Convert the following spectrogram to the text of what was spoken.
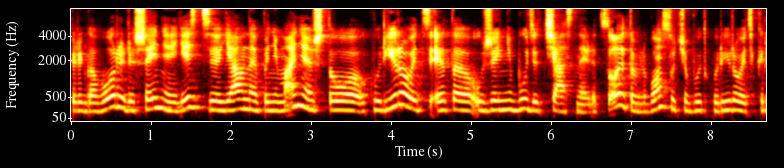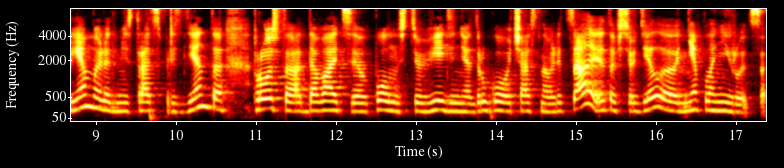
переговоры, решения. Есть явное понимание, что курировать это уже не будет частное лицо, это в любом случае будет курировать Кремль, администрация президента. Просто отдавать полностью ведение другого частного лица, это все дело не планируется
